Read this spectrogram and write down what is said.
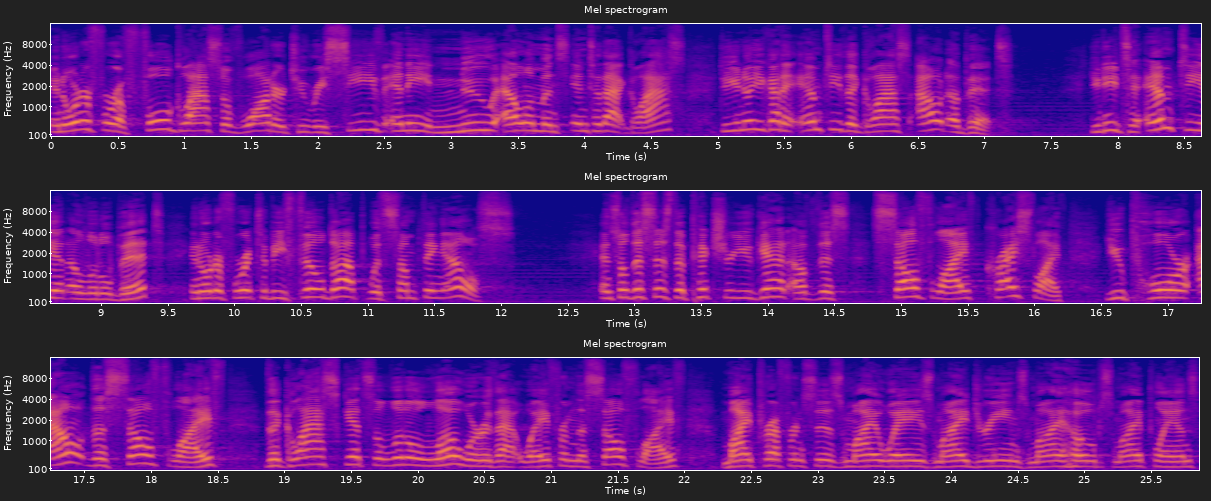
in order for a full glass of water to receive any new elements into that glass, do you know you got to empty the glass out a bit? You need to empty it a little bit in order for it to be filled up with something else. And so, this is the picture you get of this self life, Christ life. You pour out the self life, the glass gets a little lower that way from the self life. My preferences, my ways, my dreams, my hopes, my plans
